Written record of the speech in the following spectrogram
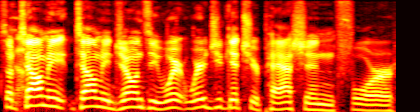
So Yeah. tell me, tell me, Jonesy, where where'd you get your passion for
